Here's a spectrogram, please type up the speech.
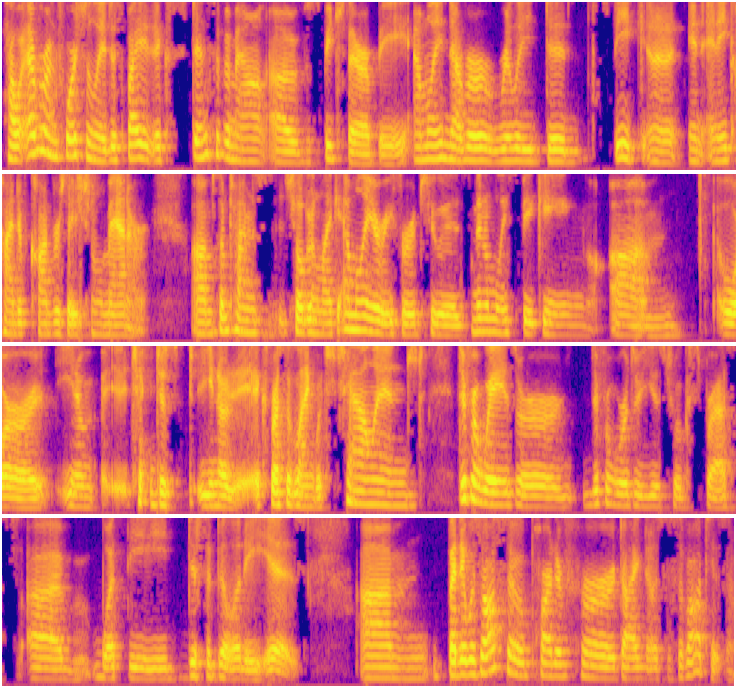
However, unfortunately, despite extensive amount of speech therapy, Emily never really did speak in, a, in any kind of conversational manner. Um, sometimes children like Emily are referred to as minimally speaking, um, or you know ch- just you know expressive language challenged. Different ways or different words are used to express um, what the disability is. Um, but it was also part of her diagnosis of autism.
